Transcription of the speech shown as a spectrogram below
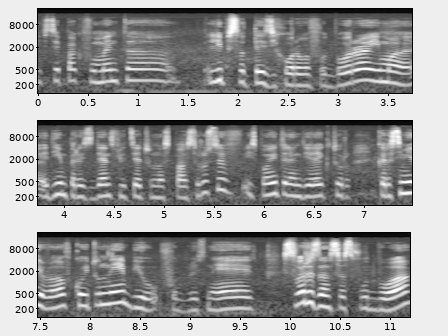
И все пак в момента липсват тези хора в отбора. Има един президент в лицето на Спас Русев, изпълнителен директор Красимир Иванов, който не е бил футболист, не е свързан с футбола.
